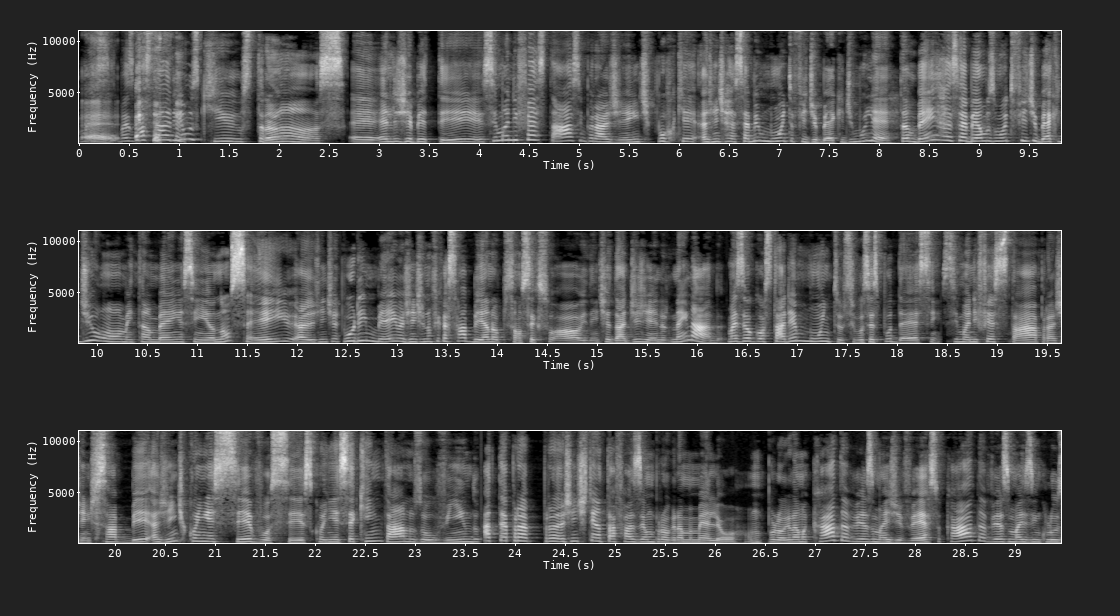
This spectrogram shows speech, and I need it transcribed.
É. Mas gostaríamos que os trans, é, LGBT, se manifestassem pra gente, porque a gente recebe muito feedback de mulher. Também recebemos muito feedback de homem também, assim, eu não sei, a gente, por e-mail, a gente não fica sabendo opção sexual, identidade de gênero, nem nada. Mas eu gostaria muito, se vocês pudessem se manifestar pra gente saber, a gente conhecer vocês, conhecer quem tá nos ouvindo, até pra, pra gente tentar fazer um programa melhor. Um programa cada vez mais diverso, cada vez mais inclusivo,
